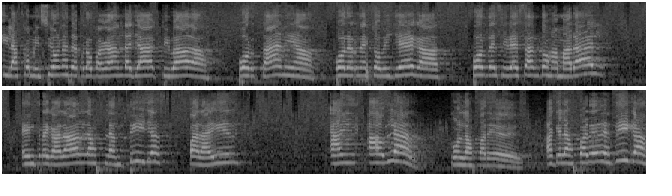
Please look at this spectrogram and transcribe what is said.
y, las comisiones de propaganda ya activadas por Tania, por Ernesto Villegas, por Desiree Santos Amaral, entregarán las plantillas para ir a, hablar con las paredes, a que las paredes digan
